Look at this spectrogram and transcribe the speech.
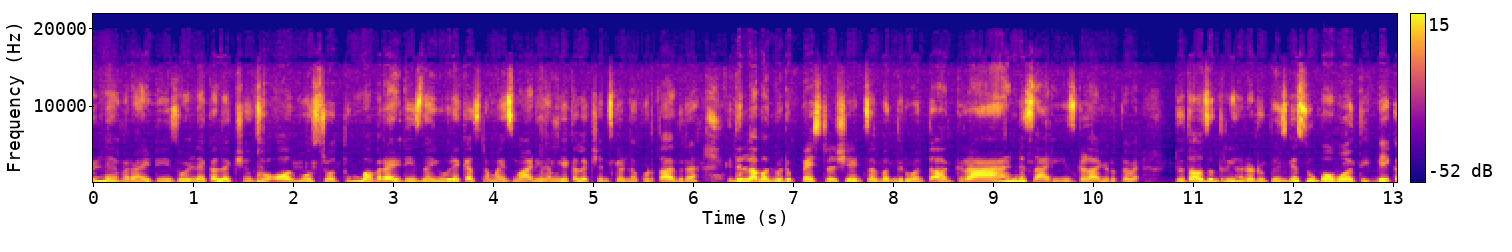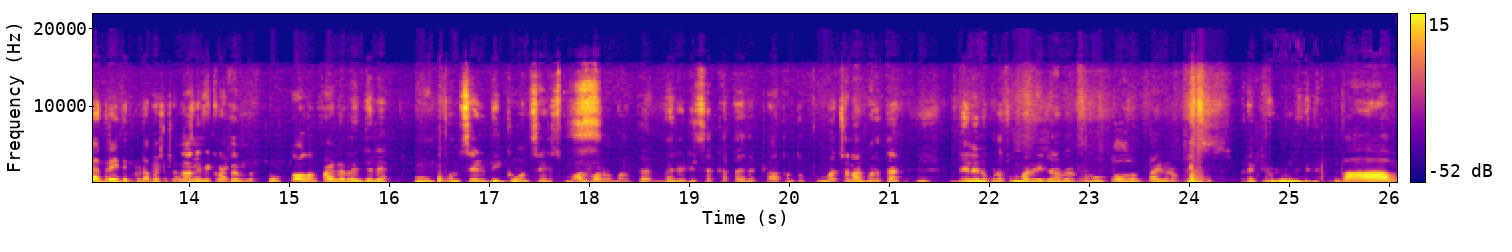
ಒಳ್ಳೆ ವೆರೈಟೀಸ್ ಒಳ್ಳೆ ಕಲೆಕ್ಷನ್ಸು ಆಲ್ಮೋಸ್ಟ್ ತುಂಬ ವೆರೈಟೀಸ್ನ ಇವರೇ ಕಸ್ಟಮೈಸ್ ಮಾಡಿ ನಮಗೆ ಕಲೆಕ್ಷನ್ಸ್ಗಳನ್ನ ಕೊಡ್ತಾ ಇದ್ರೆ. ಇದೆಲ್ಲ ಬಂದ್ಬಿಟ್ಟು ಪೇಸ್ಟಲ್ ಶೇಡ್ಸಲ್ಲಿ ಬಂದಿರುವಂತಹ ಗ್ರ್ಯಾಂಡ್ ಸ್ಯಾರೀಸ್ಗಳಾಗಿರುತ್ತವೆ ಟೂ ತೌಸಂಡ್ ತ್ರೀ ಹಂಡ್ರೆಡ್ ರುಪೀಸ್ಗೆ ಸೂಪರ್ ವರ್ತಿ ಬೇಕಾದ್ರೆ ಇದನ್ನು ಕೂಡ ಬಂದು ನಾನು ನಿಮಗೆ ಕೊಡ್ತೇನೆ. ಟೂ ತೌಸಂಡ್ ಫೈವ್ ಹಂಡ್ರೆಡ್ ರೇಂಜಲ್ಲಿ ಒಂದು ಸೈಡ್ ಬಿಗ್ ಒಂದು ಸೈಡ್ ಸ್ಮಾಲ್ ಬಾರ್ಡರ್ ಬರುತ್ತೆ. ವೆರೈಟಿ ಸಕ್ಕತ್ತಾಗಿದೆ ಕ್ಲಾತ್ ಅಂತೂ ತುಂಬ ಚೆನ್ನಾಗಿ ಬರುತ್ತೆ. ಬೆಲೆನೂ ಕೂಡ ತುಂಬ reasonable two thousand five hundred rupees rate wow.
